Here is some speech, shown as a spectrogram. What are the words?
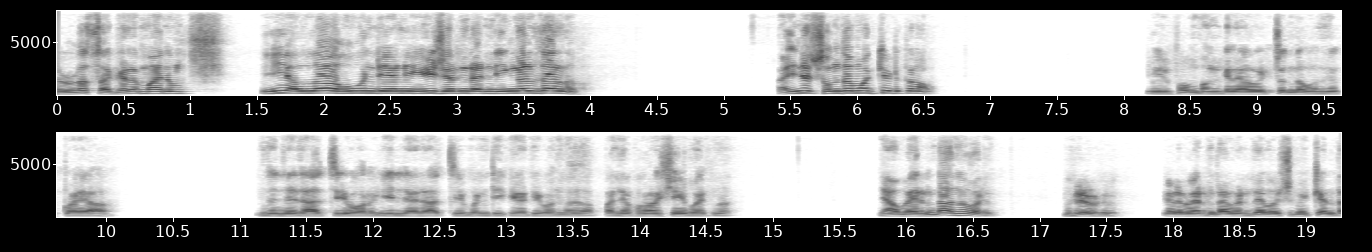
ഉള്ള സകലമാനും ഈ അള്ളാഹുവിന്റെയാണ് ഈശ്വരന്റെ നിങ്ങളതാണ് അതിനെ സ്വന്തമാക്കി എടുക്കണം ഇപ്പം മംഗലാപുരത്തുനിന്ന് വന്ന് കൊയ. ഇന്നലെ രാത്രി ഉറങ്ങിയില്ല രാത്രി വണ്ടി കയറി വന്നതാണ് പല പ്രാവശ്യമായി വരുന്നത്. ഞാൻ വരണ്ടെന്ന് പറയും. ഇവരോട്. നിങ്ങൾ വരണ്ട വെറുതെ വിഷമിക്കണ്ട.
